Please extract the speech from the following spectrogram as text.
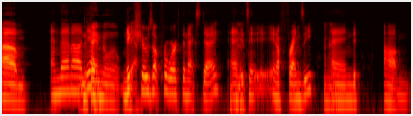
Um, And then uh, yeah, Nathaniel- Nick yeah. shows up for work the next day, and Mm-hmm. it's in, in a frenzy. And um,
